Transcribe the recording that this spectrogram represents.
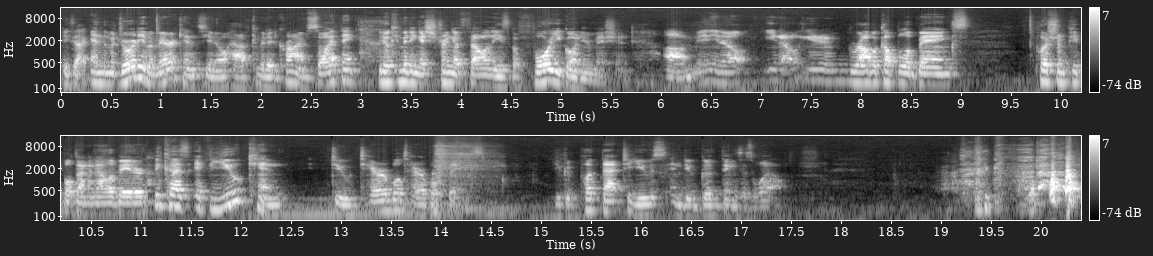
exactly. And the majority of Americans, you know, have committed crimes. So I think, you know, committing a string of felonies before you go on your mission, um, and, you know, you know, you rob a couple of banks, pushing people down an elevator. Because if you can do terrible, terrible things, you could put that to use and do good things as well.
